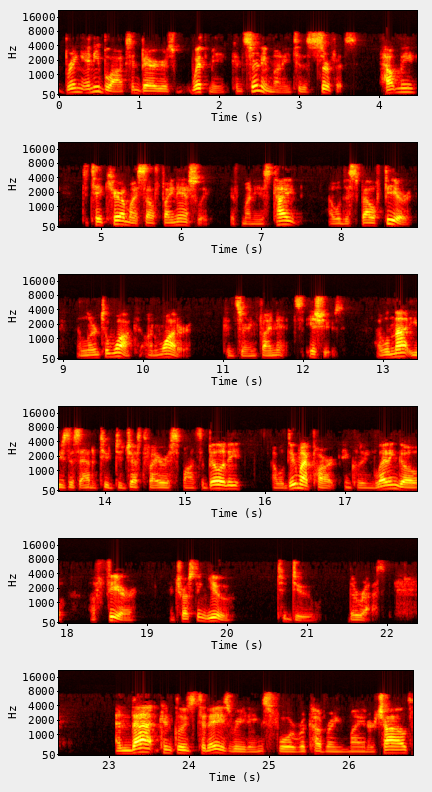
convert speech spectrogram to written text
bring any blocks and barriers with me concerning money to the surface. Help me to take care of myself financially. If money is tight, I will dispel fear and learn to walk on water concerning finance issues. I will not use this attitude to justify irresponsibility. I will do my part, including letting go of fear and trusting you to do the rest. And that concludes today's readings for Recovering My Inner Child.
